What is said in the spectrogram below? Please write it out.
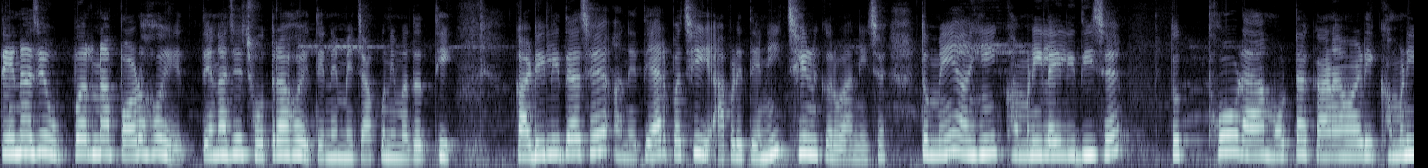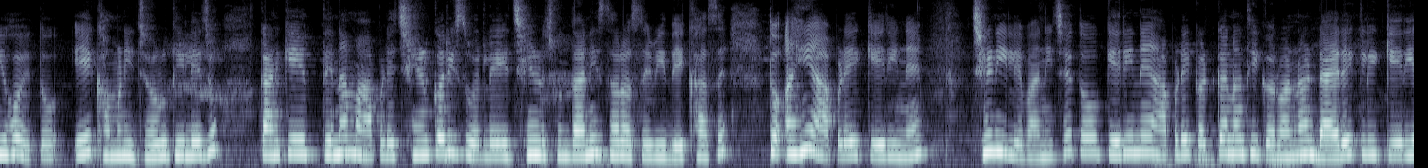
તેના જે ઉપરના પડ હોય, તેના જે છોતરા હોય તેને મેં ચાકુની મદદથી કાઢી લીધા છે અને ત્યાર પછી આપણે તેની છીણ કરવાની છે. તો મેં અહીં ખમણી લઈ લીધી છે. થોડા મોટા કાણાવાળી ખમણી હોય તો એ ખમણી જરૂરથી લેજો. કારણ કે તેનામાં આપણે છીણ કરીશું એટલે એ છીણ છુંદાની સરસ એવી દેખાશે. તો અહીં આપણે કેરીને છીણી લેવાની છે. તો કેરીને આપણે કટકા નથી કરવાના. ડાયરેક્ટલી કેરી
